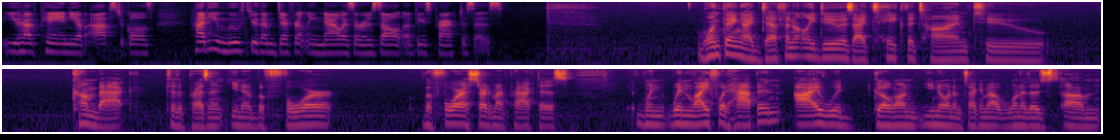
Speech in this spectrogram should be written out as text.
You have pain, you have obstacles. How do you move through them differently now as a result of these practices? One thing I definitely do is I take the time to come back to the present. You know, before before I started my practice, when when life would happen, I would go on. You know what I'm talking about? One of those um,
